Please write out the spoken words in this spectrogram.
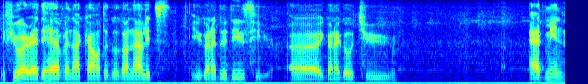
if you already have an account of Google Analytics you're gonna do this here. Uh, you're gonna go to admin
